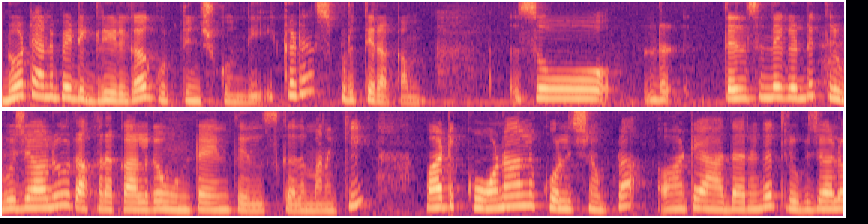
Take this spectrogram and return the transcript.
నూట ఎనభై డిగ్రీలుగా గుర్తించుకుంది. ఇక్కడ స్మృతి రకం. సో తెలిసిందే కంటే త్రిభుజాలు రకరకాలుగా ఉంటాయని తెలుసు కదా మనకి. వాటి కోణాలు కొలిచినప్పుడు వాటి ఆధారంగా త్రిభుజాల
